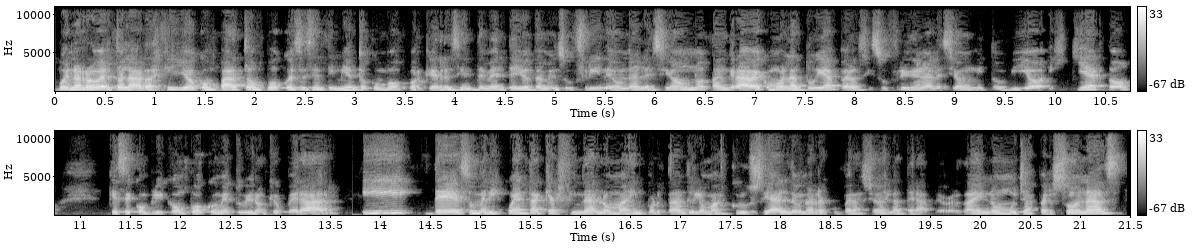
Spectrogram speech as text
Bueno, Roberto, la verdad es que yo comparto un poco ese sentimiento con vos porque recientemente yo también sufrí de una lesión, no tan grave como la tuya, pero sí sufrí de una lesión en mi tobillo izquierdo que se complicó un poco y me tuvieron que operar. Y de eso me di cuenta que al final lo más importante y lo más crucial de una recuperación es la terapia, ¿verdad? Y no muchas personas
